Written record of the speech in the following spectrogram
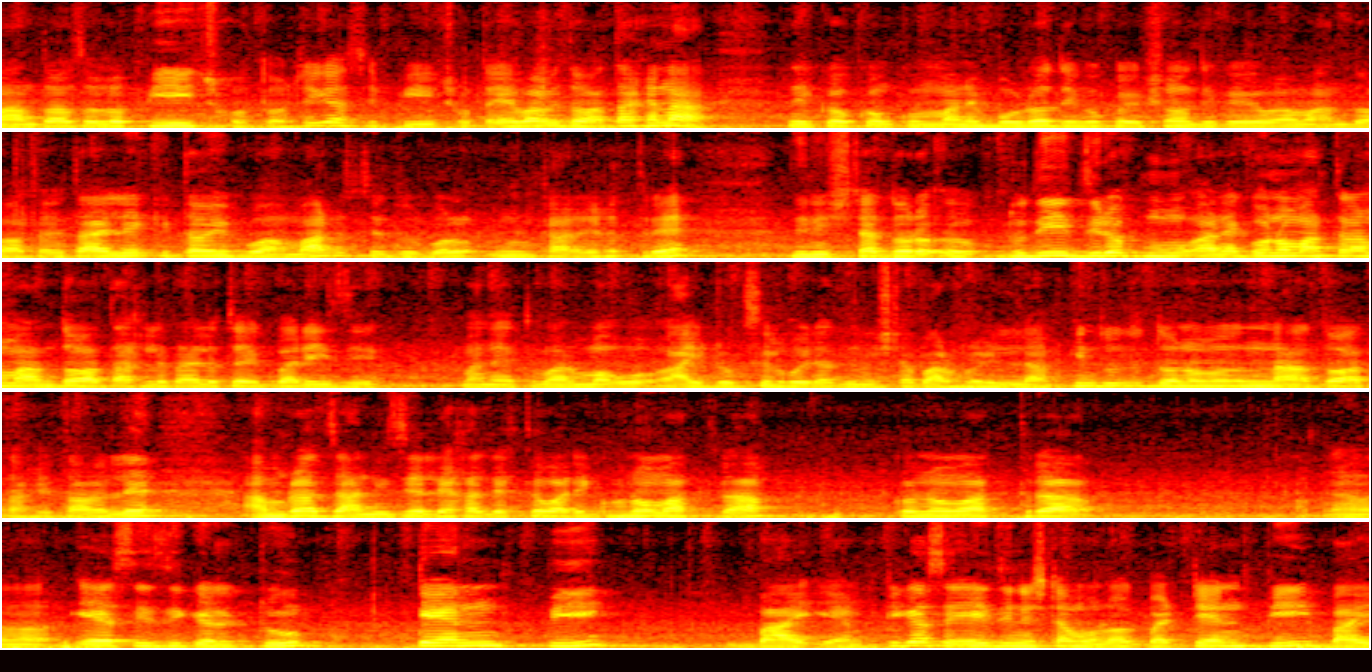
মান দেওয়া হলো পিএইচ হতো ঠিক আছে? পিএইচ হতো এভাবে দোয়া থাকে না? দেখো মানে বোর্ডও দেখো কোয়েকশনও দেখো এভাবে মান দেওয়া থাকে। তাইলে কী হইব আমার যে দুর্বল উম, ক্ষারের ক্ষেত্রে জিনিসটা ধরো যদি জিরো মানে গণমাত্রার মান দেওয়া থাকলে তাহলে তো একবার ইজি মানে তোমার হাইড্রোক্সিল হইলা জিনিসটা বার হইলাম কিন্তু যদি না দেওয়া থাকে, তাহলে আমরা জানি যে লেখা দেখতে পারি ঘনমাত্রা ঘনমাত্রা S is equal to ten P by M ঠিক আছে? এই জিনিসটা মনে রাখবা টেন পি বাই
